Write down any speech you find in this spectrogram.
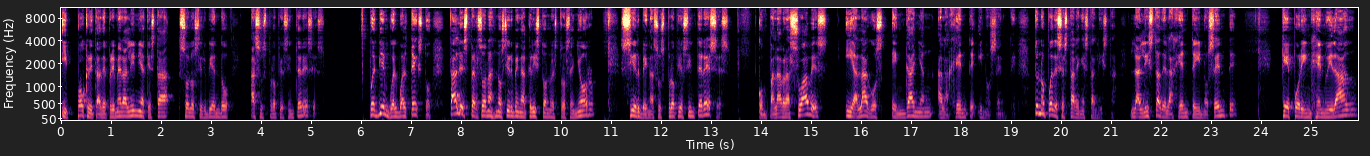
hipócrita de primera línea que está solo sirviendo a sus propios intereses. Pues bien, vuelvo al texto. Tales personas no sirven a Cristo nuestro Señor, sirven a sus propios intereses con palabras suaves y halagos engañan a la gente inocente. Tú no puedes estar en esta lista, la lista de la gente inocente que por ingenuidad,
